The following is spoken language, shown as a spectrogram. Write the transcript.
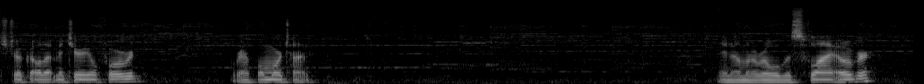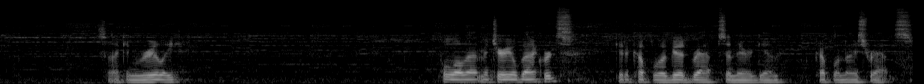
Stroke all that material forward. Wrap one more time. And I'm going to roll this fly over so I can really pull all that material backwards. Get a couple of good wraps in there again. A couple of nice wraps.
